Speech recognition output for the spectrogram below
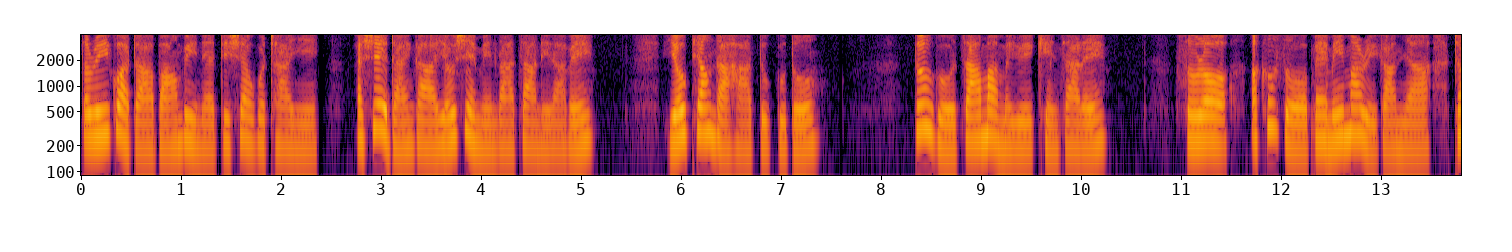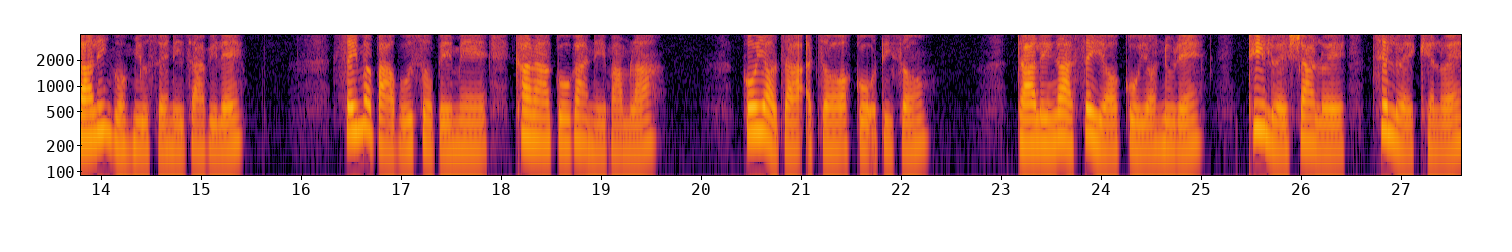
သရီးကွာတာဘောင်းဘီနဲ့တီရှပ်ဝတ်ထားရင် အရှိတိုင်းကရုပ်ရှင်မင်းသားကြနေတာပဲရုပ်ဖြောင်းတာဟာသူကုသို့သူ့ကိုကြားမမရွေးခင်ကြတယ်ဆိုတော့အခုဆိုဗယ်မိမတွေကများဒါလင်းကိုမြှူဆွဲနေကြပြီလေ စိတ်မပါဘူးဆိုပေမဲ့ခန္ဓာကိုယ်ကနေပါမလားကိုယောက်ျားအကျော်အကိုအတိဆုံးဒါလင်ကစိတ်ရောကိုရောနှူတယ်ထိလွယ်ရှလွယ်ချစ်လွယ်ခင်လွယ်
